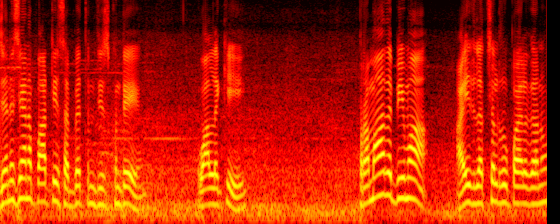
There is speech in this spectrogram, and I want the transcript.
జనసేన పార్టీ సభ్యత్వం తీసుకుంటే వాళ్ళకి ప్రమాద బీమా ఐదు లక్షల రూపాయలు గాను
